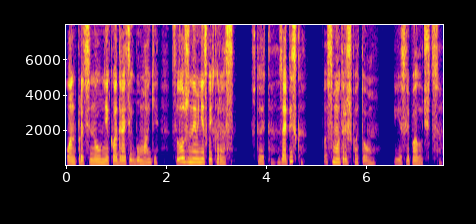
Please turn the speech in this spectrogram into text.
Он протянул мне квадратик бумаги, сложенный в несколько раз. «Что это, записка?» «Посмотришь потом, если получится.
